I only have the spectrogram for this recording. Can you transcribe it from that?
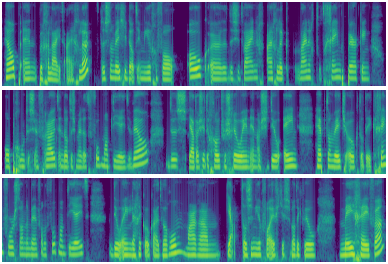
help en begeleid eigenlijk. Dus dan weet je dat in ieder geval ook. Uh, er zit weinig, eigenlijk weinig tot geen beperking op groentes en fruit. En dat is met het FODMAP-dieet wel. Dus ja, daar zit een groot verschil in. En als je deel 1 hebt, dan weet je ook dat ik geen voorstander ben van het FODMAP-dieet. Deel 1 leg ik ook uit waarom. Maar um, ja, dat is in ieder geval eventjes wat ik wil meegeven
